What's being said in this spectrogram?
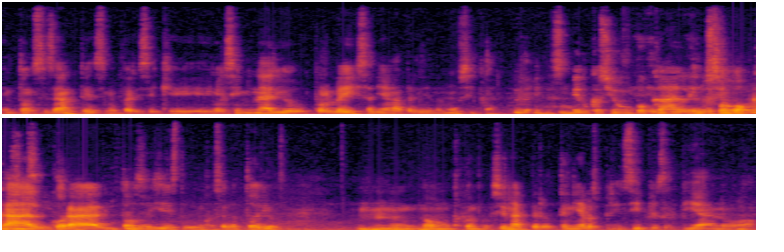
Entonces antes me parece que en el seminario por ley salían aprendiendo música. Educación vocal. Educación vocal, coral y todo. Y estuve en un conservatorio. No, nunca fue profesional, pero tenía los principios del piano,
